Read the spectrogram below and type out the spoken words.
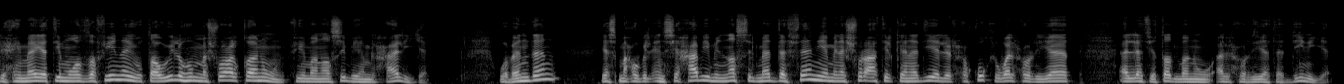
لحماية موظفين يطاولهم مشروع القانون في مناصبهم الحالية. وبندا يسمح بالانسحاب من نص المادة الثانية من الشرعة الكندية للحقوق والحريات التي تضمن الحرية الدينية.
